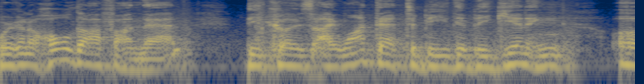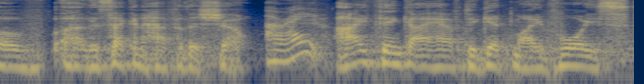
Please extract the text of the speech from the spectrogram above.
we're going to hold off on that because I want that to be the beginning of uh, the second half of the show. All right. I think I have to get my voice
